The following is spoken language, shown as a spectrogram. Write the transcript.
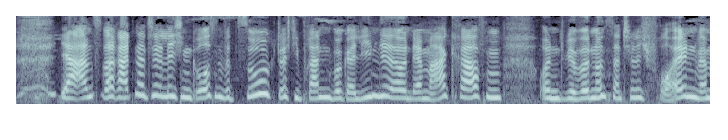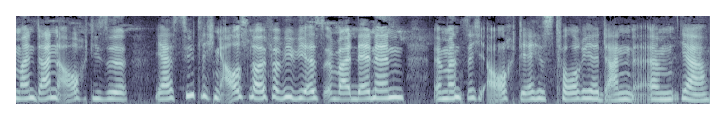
ja, Ansbach hat natürlich einen großen Bezug durch die Brandenburger Linie und der Markgrafen und wir würden uns natürlich freuen, wenn man dann auch diese ja, südlichen Ausläufer, wie wir es immer nennen, wenn man sich auch der Historie dann ähm, ja,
